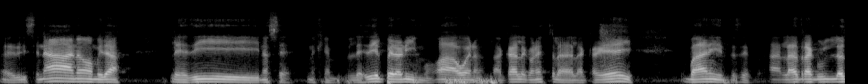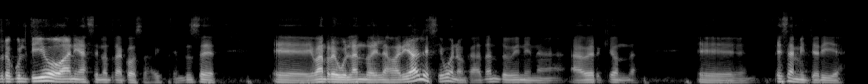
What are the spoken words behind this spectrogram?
eh, dicen, ah, no, mira, les di, no sé, un ejemplo, les di el peronismo. Ah, bueno, acá con esto la, cagué y van y entonces a la otra, el otro cultivo van y hacen otra cosa, ¿viste? Entonces, eh, van regulando ahí las variables y bueno, cada tanto vienen a ver qué onda. Eh, esa es mi teoría.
